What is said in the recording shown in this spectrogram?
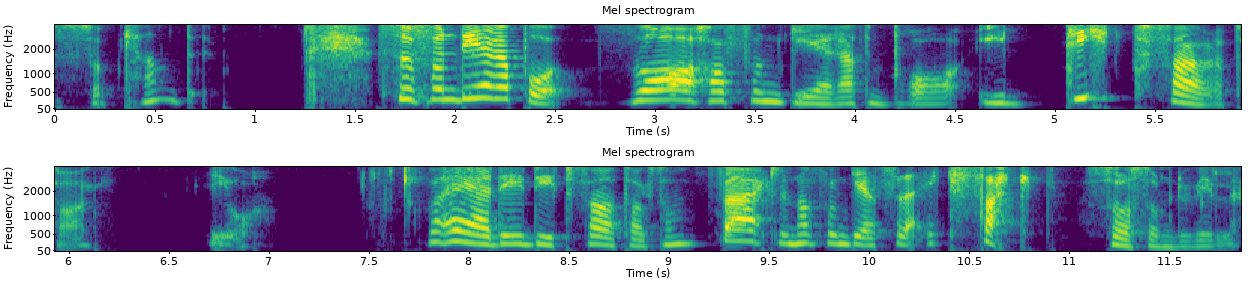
så kan du. Så fundera på vad har fungerat bra i ditt företag i år? Vad är det i ditt företag som verkligen har fungerat sådär exakt så som du ville?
